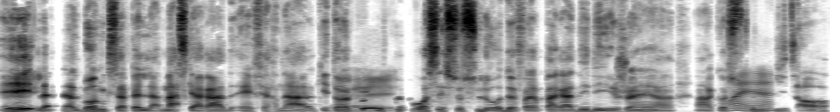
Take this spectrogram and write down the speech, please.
Et Ok. la- l'album qui s'appelle La Mascarade Infernale, qui est un peu ce processus-là de faire parader des gens en, en costume hein? bizarre.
